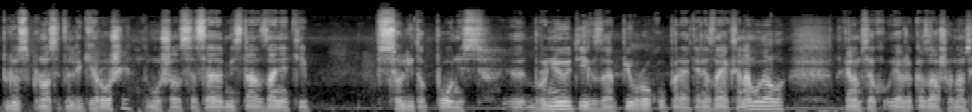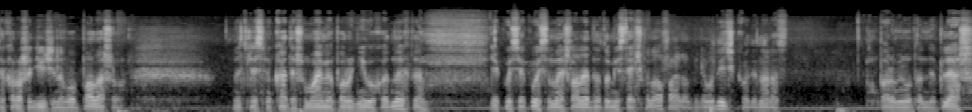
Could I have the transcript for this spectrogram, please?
плюс приносить великі гроші, тому що все це міста зайняті все літо повністю. Е, Бронюють їх за півроку вперед. Я не знаю, як це нам удало. Така нам це, я вже казав, що нам ця хороша дівчина попала, що почали смикати, що маємо пару днів виходних, то якось якось ми йшла до того містечка. Ну, файно, біля водичка, один раз пару минут там де пляж.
